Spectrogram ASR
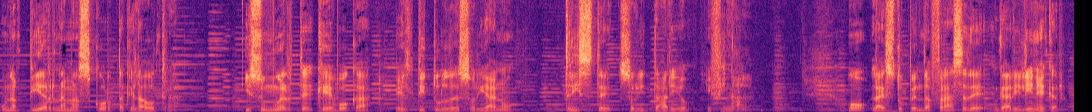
una pierna más corta que la otra, y su muerte que evoca el título de Soriano, triste, solitario y final. O la estupenda frase de Gary Lineker,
